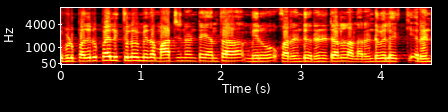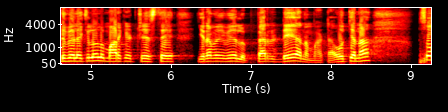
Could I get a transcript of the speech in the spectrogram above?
ఇప్పుడు పది రూపాయల కిలో మీద మార్జిన్ అంటే ఎంత? మీరు ఒక రెండు రెండు టన్నులు అన్న రెండు వేల రెండు వేల కిలోలు మార్కెట్ చేస్తే ఇరవై వేలు పెర్ డే అన్నమాట. ఓకేనా? సో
